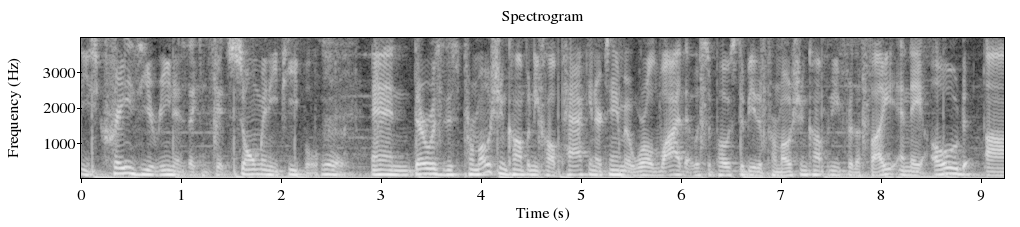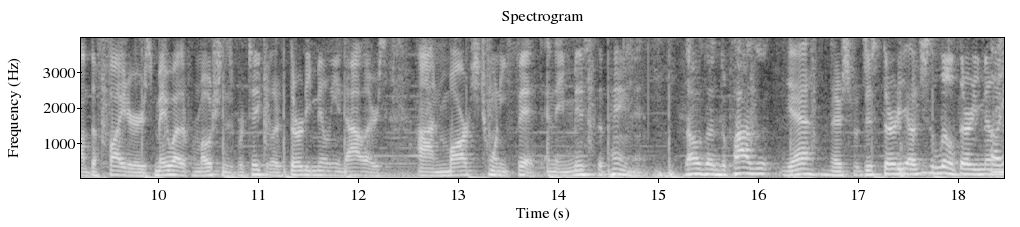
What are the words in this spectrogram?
these crazy arenas that can fit so many people. Yeah. And there was this promotion company called Pack Entertainment Worldwide that was supposed to be the promotion company for the fight, and they owed uh, the fighters, Mayweather Promotions in particular, thirty million dollars on March 25th, and they missed the payment. That was a deposit. Yeah, there's just thirty, uh, just a little thirty So million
